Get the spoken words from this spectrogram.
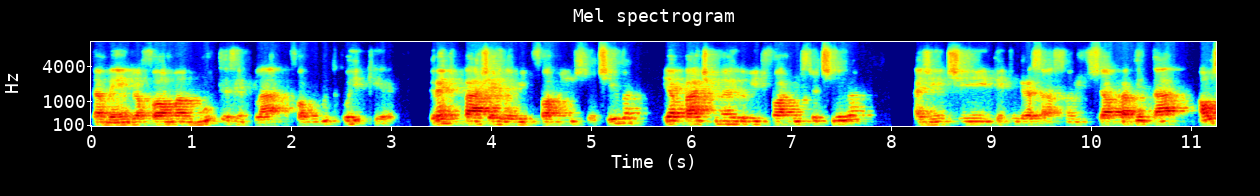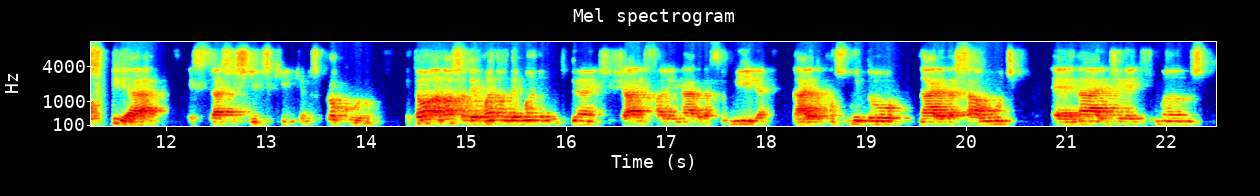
também de uma forma muito exemplar, de uma forma muito corriqueira. Grande parte é resolvida de forma administrativa e a parte que não é resolvida de forma administrativa, a gente tem que ingressar na ação judicial para tentar auxiliar esses assistidos que, que nos procuram. Então, a nossa demanda é uma demanda muito grande. Já lhe falei na área da família, na área do consumidor, na área da saúde, é, na área de direitos humanos.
